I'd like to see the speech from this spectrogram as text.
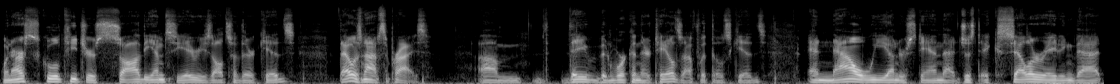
When our school teachers saw the MCA results of their kids, that was not a surprise. Um, they've been working their tails off with those kids. And now we understand that just accelerating that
